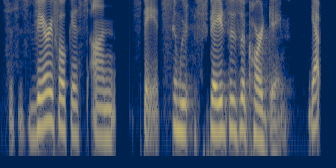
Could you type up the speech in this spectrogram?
So this is very focused on spades. And we, spades is a card game. Yep.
